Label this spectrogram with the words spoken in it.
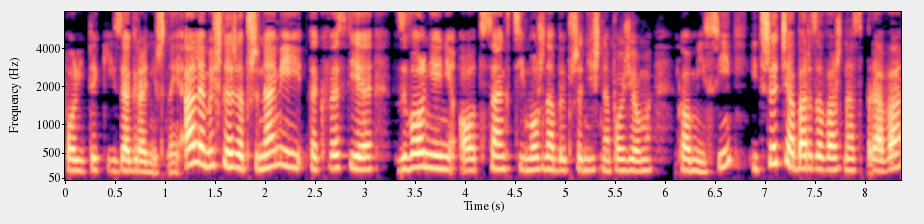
polityki zagranicznej. Ale myślę, że przynajmniej te kwestie zwolnień od sankcji można by przenieść na poziom komisji. I trzecia bardzo ważna sprawa,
